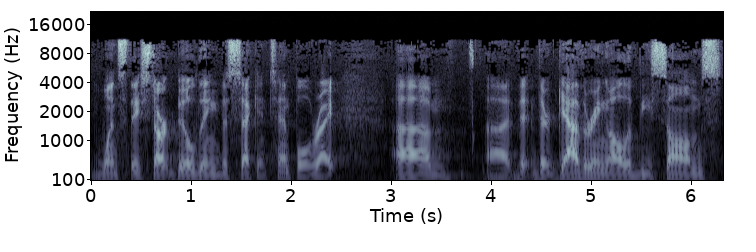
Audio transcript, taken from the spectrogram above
once they start building the second temple, right? Um, uh, they're gathering all of these Psalms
